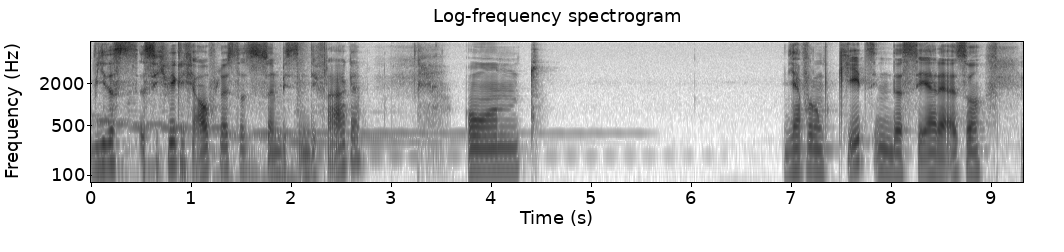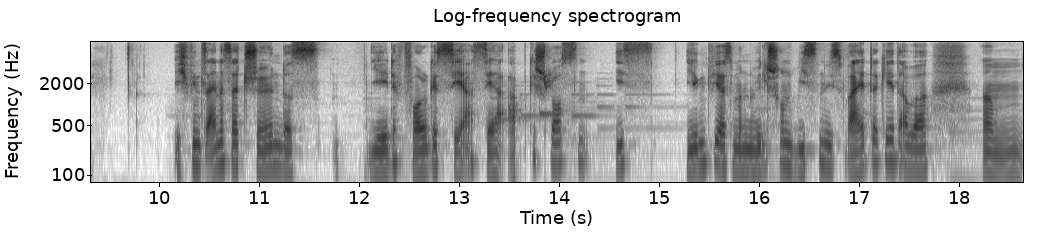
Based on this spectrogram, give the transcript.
wie das sich wirklich auflöst, das ist so ein bisschen die Frage. Und ja, worum geht es in der Serie? Also, ich finde es einerseits schön, dass jede Folge sehr, sehr abgeschlossen ist. Irgendwie, also man will schon wissen, wie es weitergeht, aber ähm,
